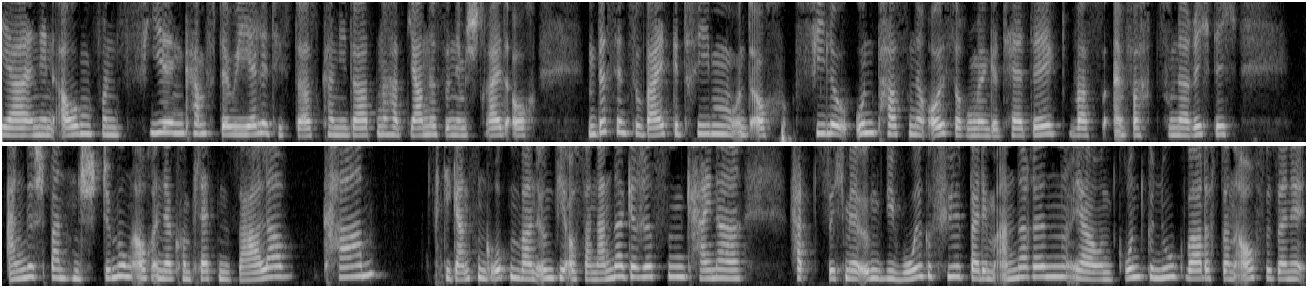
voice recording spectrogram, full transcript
Ja, in den Augen von vielen Kampf der Reality Stars Kandidaten hat Janis in dem Streit auch ein bisschen zu weit getrieben und auch viele unpassende Äußerungen getätigt, was einfach zu einer richtig angespannten Stimmung auch in der kompletten Sala kam. Die ganzen Gruppen waren irgendwie auseinandergerissen, keiner hat sich mehr irgendwie wohlgefühlt bei dem anderen. Ja, und Grund genug war das dann auch für seine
